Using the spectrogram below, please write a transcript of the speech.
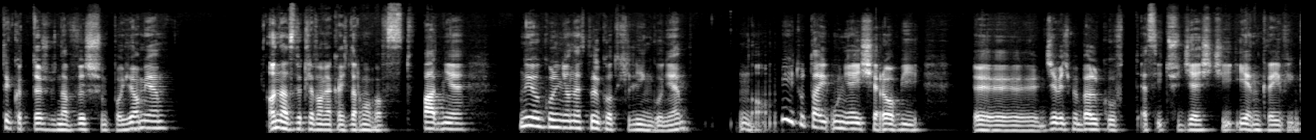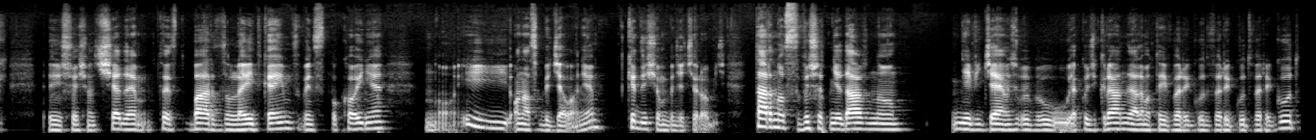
tylko też na wyższym poziomie. Ona zwykle wam jakaś darmowa wpadnie. No i ogólnie ona jest tylko od healingu, nie? No i tutaj u niej się robi yy, 9 mebelków SI30 i engraving yy, 67. To jest bardzo late game, więc spokojnie. No i ona sobie działa, nie? Kiedy się będziecie robić? Tarnos wyszedł niedawno. Nie widziałem, żeby był jakoś grany, ale ma tutaj very good, very good, very good.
